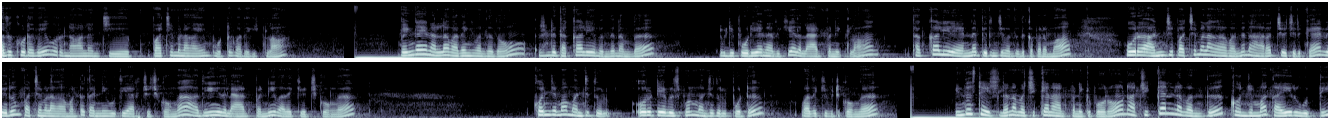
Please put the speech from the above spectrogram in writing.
அது கூடவே ஒரு நாலஞ்சு பச்சை மிளகாயும் போட்டு வதக்கிக்கலாம். வெங்காயம் நல்லா வதங்கி வந்ததும் ரெண்டு தக்காளியை வந்து நம்ம இப்படி பொடியாக நறுக்கி அதில் ஆட் பண்ணிக்கலாம். தக்காளியில் எண்ணெய் பிரிஞ்சு வந்ததுக்கப்புறமா ஒரு அஞ்சு பச்சை மிளகாய் வந்து நான் அரைச்சி வச்சுருக்கேன். வெறும் பச்சை மிளகாய் மட்டும் தண்ணி ஊற்றி அரைச்சி வச்சுக்கோங்க. அதையும் இதில் ஆட் பண்ணி வதக்கி வச்சுக்கோங்க. கொஞ்சமாக மஞ்சத்தூள் ஒரு டேபிள் ஸ்பூன் மஞ்சத்தூள் போட்டு வதக்கி விட்டுக்கோங்க. இந்த ஸ்டேஜில் நம்ம சிக்கன் ஆட் பண்ணிக்க போகிறோம் நான் சிக்கனில் வந்து கொஞ்சமாக தயிர் ஊற்றி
